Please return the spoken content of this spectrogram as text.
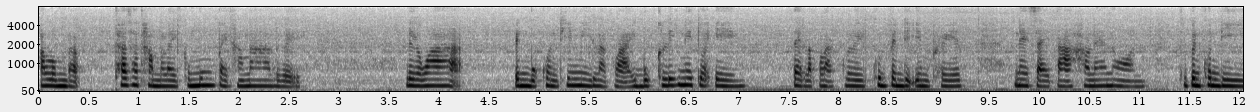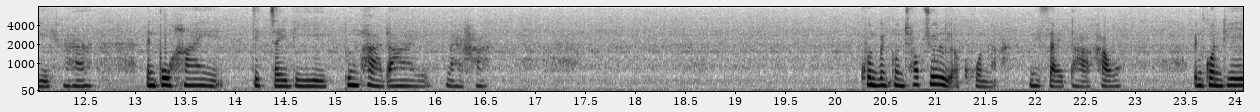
อารมณ์แบบถ้าจะทำอะไรก็มุ่งไปข้างหน้าเลย เรียกว่าเป็นบุคคลที่มีหลากหลายบุคลิกในตัวเอง แต่หลักๆ เลยคุณเป็น The Empress ในสายตาเขาแน่นอน คือเป็นคนดีนะคะ เป็นผู้ให้จิตใจดีพึ่งพาได้นะคะ คุณเป็นคนชอบช่วยเหลือคนอะในสายตาเขา เป็นคนที่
